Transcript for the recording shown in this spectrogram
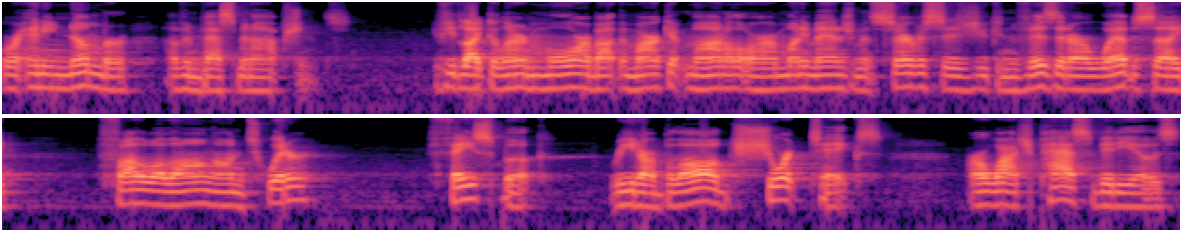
or any number of investment options. If you'd like to learn more about the market model or our money management services, you can visit our website, follow along on Twitter, Facebook, read our blog short takes, or watch past videos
